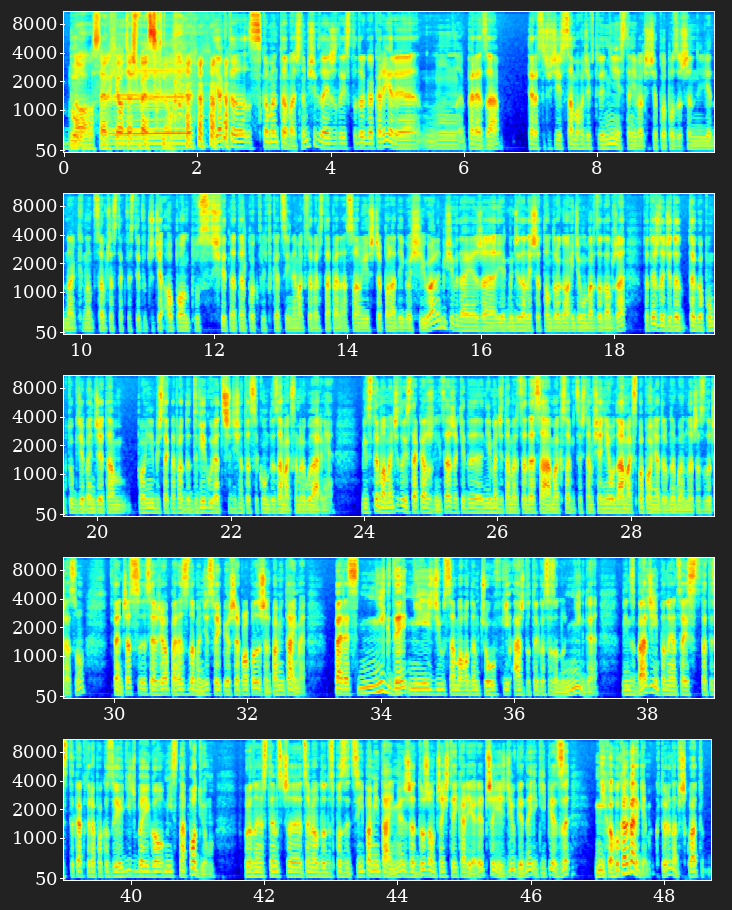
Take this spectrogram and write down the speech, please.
No, Sergio też westchnął. Eee, Jak to skomentować? No mi się wydaje, że to jest to droga kariery mm, Pereza. Teraz oczywiście jest w samochodzie, w którym nie jest w stanie walczyć o pole position, jednak no, cały czas ta kwestia wyczucia opon plus świetne tempo kwalifikacyjne Maxa Verstappena są jeszcze ponad jego siły, ale mi się wydaje, że jak będzie dalej szedł tą drogą, idzie mu bardzo dobrze, to też dojdzie do tego punktu, gdzie będzie tam, powinien być tak naprawdę 2 góra 30 sekundy za Maxem regularnie. Więc w tym momencie to jest taka różnica, że kiedy nie będzie tam Mercedesa, a Maxowi coś tam się nie uda, Max popełnia drobne błędy od czasu do czasu, w ten czas Sergio Perez zdobędzie swoje pierwsze pole position. Pamiętajmy, Perez nigdy nie jeździł samochodem czołówki aż do tego sezonu. Nigdy. Więc bardziej imponująca jest statystyka, która pokazuje liczbę jego miejsc na podium. Porównaniu z tym, co miał do dyspozycji, pamiętajmy, że dużą część tej kariery przejeździł w jednej ekipie z Nico Hulkenbergiem, który na przykład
